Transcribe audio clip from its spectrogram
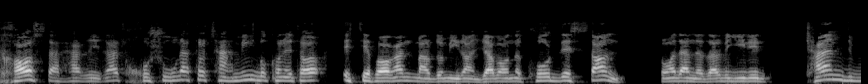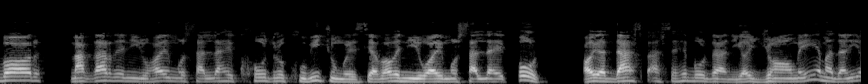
خواست در حقیقت خشونت رو تحمیل بکنه تا اتفاقا مردم ایران جوان کردستان. شما در نظر بگیرید چند بار مقر نیروهای مسلح کرد رو کوبی جمهوری اسلامی نیروهای مسلح کرد. آیا دست به اسلحه بردن یا جامعه مدنی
